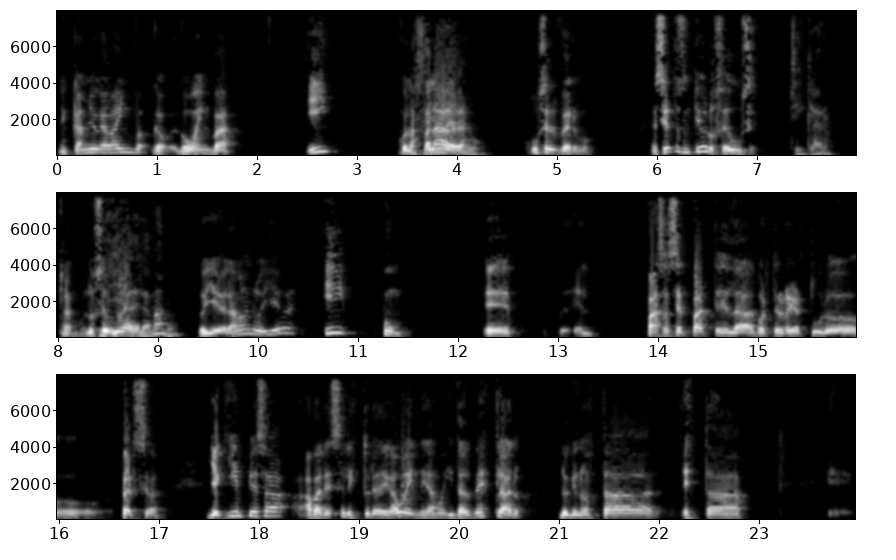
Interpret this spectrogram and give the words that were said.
En cambio, Gawain va, Ga- Gawain va y con las Usa palabras usa el verbo. En cierto sentido lo seduce. Sí, claro. Ah, Lo, lleva de la mano. Lo lleva de la mano, lo lleva y ¡pum! Eh, él pasa a ser parte de la corte del rey Arturo Persia. Y aquí empieza, aparece la historia de Gawain, digamos, y tal vez, claro, lo que nos está, esta, eh,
